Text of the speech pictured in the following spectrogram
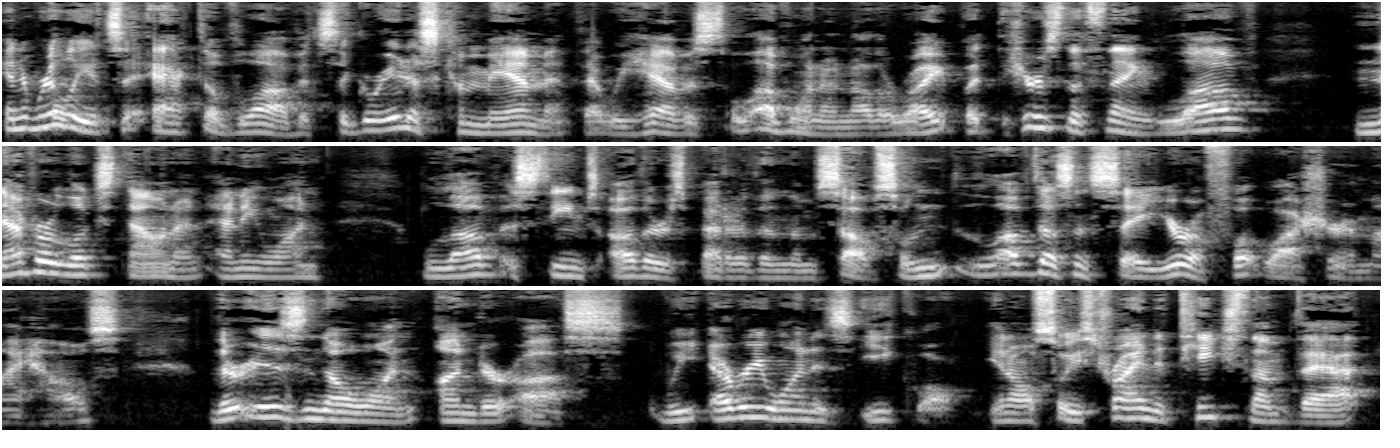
And really, it's an act of love. It's the greatest commandment that we have is to love one another, right? But here's the thing love never looks down on anyone. Love esteems others better than themselves. So love doesn't say you're a foot washer in my house. There is no one under us. We everyone is equal. You know, so he's trying to teach them that.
